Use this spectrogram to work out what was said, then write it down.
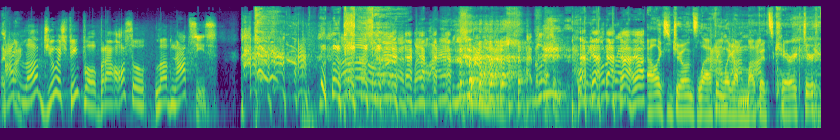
it's I fine. love Jewish people, but I also love Nazis. Oh man! Well, I have to disagree with that. All right, but listen, we're gonna go to break. Alex Jones laughing like a I'm- I'm- Muppets character.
